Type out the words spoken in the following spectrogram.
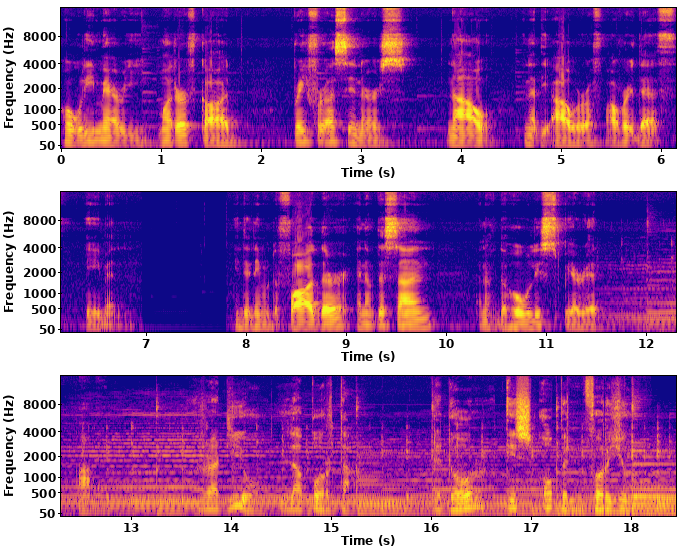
Holy Mary, Mother of God, pray for us sinners, now and at the hour of our death. Amen. In the name of the Father, and of the Son, and of the Holy Spirit. Amen. Radio La Porta. The door is open for you.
